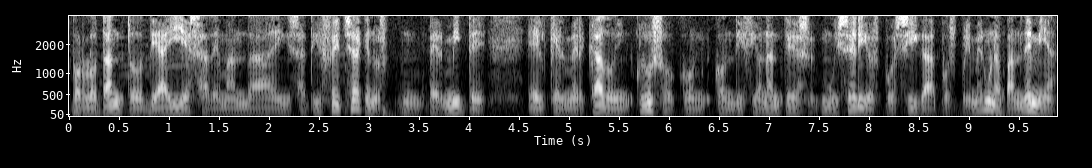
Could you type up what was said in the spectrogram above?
Por lo tanto, de ahí esa demanda insatisfecha que nos permite el que el mercado, incluso con condicionantes muy serios, pues siga, pues primero una pandemia,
